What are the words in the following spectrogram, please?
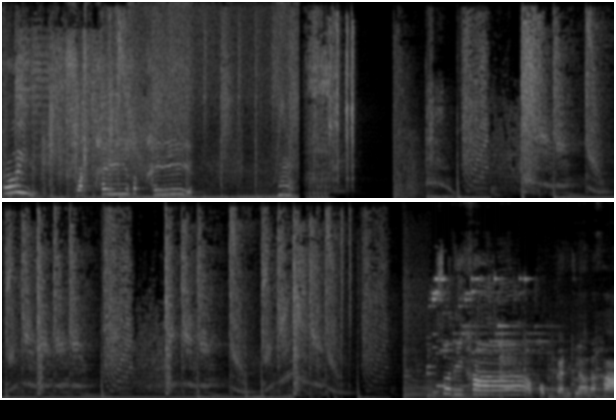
เฮ้ย สักทีสักทีหึสวัสดีค่ะ พบกันอีกแล้วนะคะ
